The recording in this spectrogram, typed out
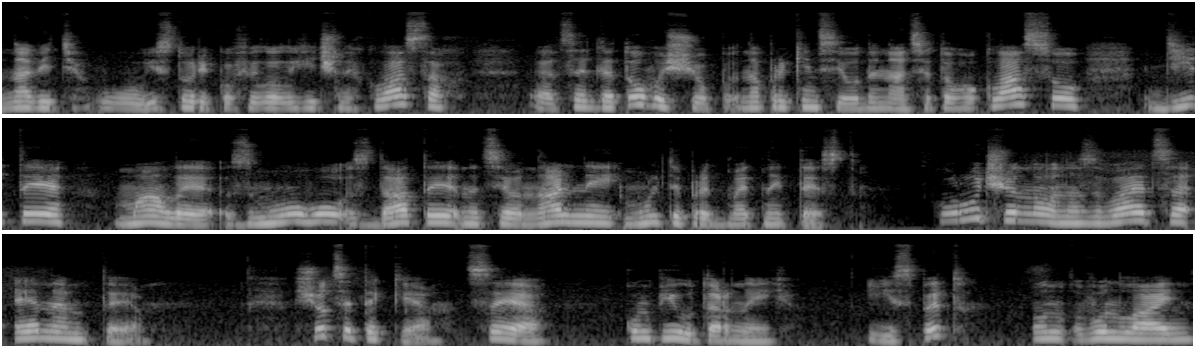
навіть у історико-філологічних класах, е, це для того, щоб наприкінці 11 класу діти мали змогу здати національний мультипредметний тест. Скорочено називається НМТ. Що це таке? Це комп'ютерний іспит в онлайн,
